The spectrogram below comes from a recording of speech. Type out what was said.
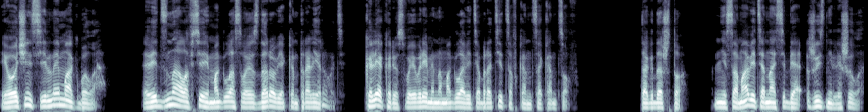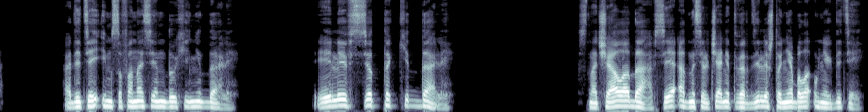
И очень сильный маг была. Ведь знала все и могла свое здоровье контролировать. К лекарю своевременно могла ведь обратиться в конце концов. Тогда что? Не сама ведь она себя жизни лишила. А детей им с Афанасием духи не дали. Или все-таки дали? Сначала да, все односельчане твердили, что не было у них детей.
